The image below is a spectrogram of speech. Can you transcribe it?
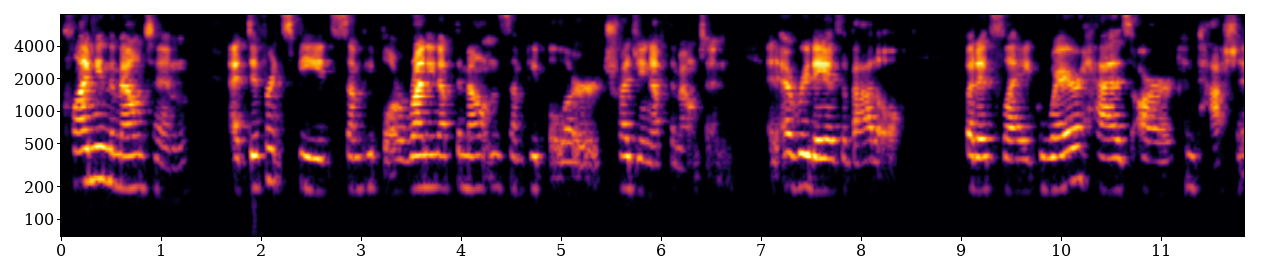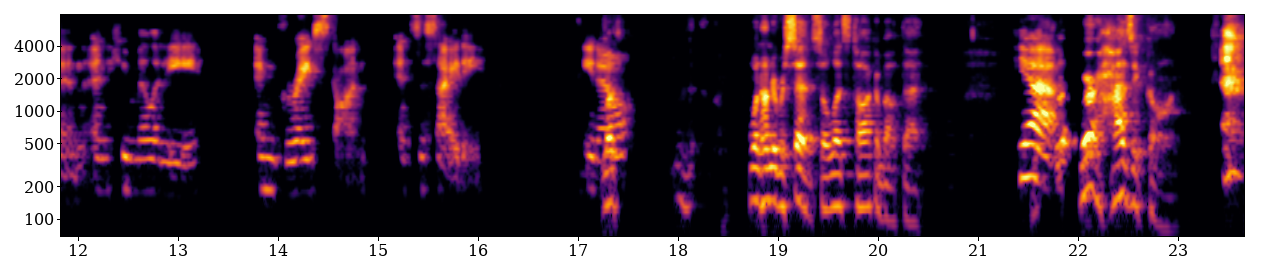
climbing the mountain at different speeds. Some people are running up the mountain, some people are trudging up the mountain. And every day is a battle. But it's like, where has our compassion and humility and grace gone in society you know let's, 100% so let's talk about that yeah where, where has it gone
